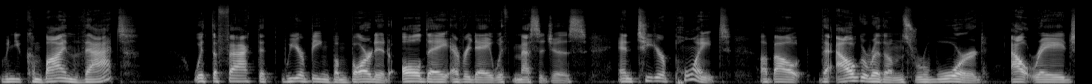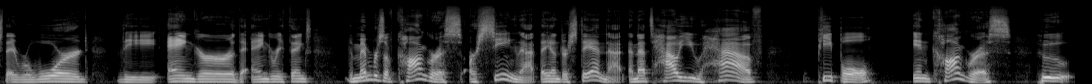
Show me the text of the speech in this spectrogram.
when you combine that with the fact that we are being bombarded all day, every day with messages, and to your point about the algorithms reward outrage, they reward the anger, the angry things the members of Congress are seeing that. They understand that. And that's how you have people in Congress who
